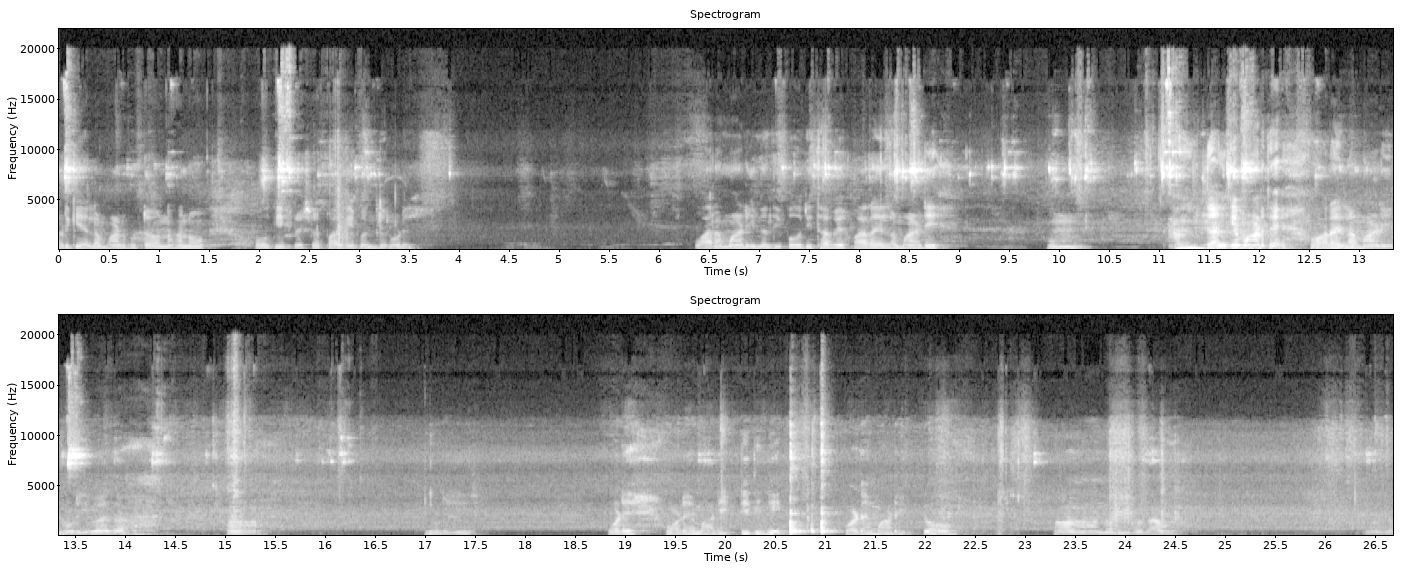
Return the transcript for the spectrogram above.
ಅಡುಗೆ ಎಲ್ಲ ಮಾಡಿಬಿಟ್ಟು ನಾನು ಹೋಗಿ ಫ್ರೆಶಪ್ ಆಗಿ ಬಂದು ನೋಡಿ. ವಾರ ಮಾಡಿ ನದಿ ಬೌರಿತಾವೆ ವಾರ ಎಲ್ಲ ಮಾಡಿ ನಿಧಾನಕ್ಕೆ ಮಾಡಿದೆ. ವಾರ ಎಲ್ಲ ಮಾಡಿ ನೋಡಿ ಇವಾಗ ನೋಡಿ ವಡೆ ವಡೆ ಮಾಡಿ ಇಟ್ಟಿದ್ದೀನಿ ವಡೆ ಮಾಡಿಟ್ಟು ನೋಡಿ ಇವಾಗ ಇವಾಗ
